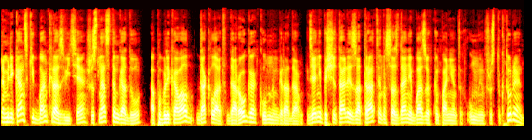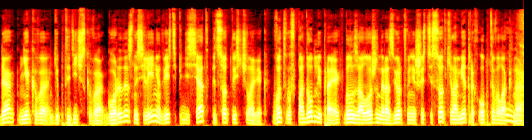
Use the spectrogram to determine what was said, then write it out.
Американский банк развития в 2016 году опубликовал доклад «Дорога к умным городам», где они посчитали затраты на создание базовых компонентов умной инфраструктуры для некого гипотетического города с населением 250-500 тысяч человек. Вот в подобный проект было заложено развертывание 600 километров оптоволокна.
